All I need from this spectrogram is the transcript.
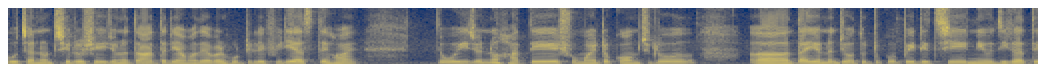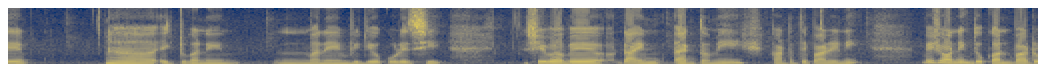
গোছানোর ছিল সেই জন্য তাড়াতাড়ি আমাদের আবার হোটেলে ফিরে আসতে হয়। তো ওই জন্য হাতে সময়টা কম ছিল তাই জন্য যতটুকু পেরেছি নিউ দীঘাতে একটুখানি মানে ভিডিও করেছি। সেভাবে টাইম একদমই কাটাতে পারিনি। বেশ অনেক দোকানপাটও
